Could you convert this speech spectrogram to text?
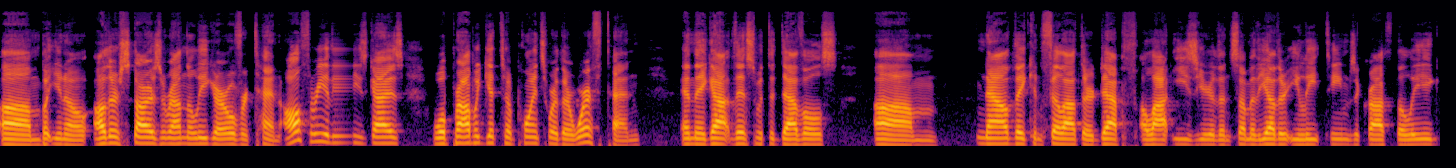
Um, but you know, other stars around the league are over 10. All three of these guys will probably get to points where they're worth 10, and they got this with the Devils. Um, now they can fill out their depth a lot easier than some of the other elite teams across the league.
